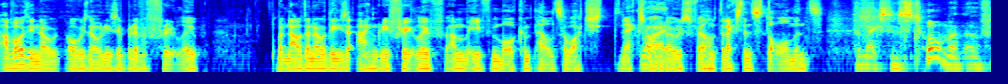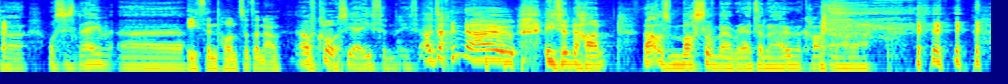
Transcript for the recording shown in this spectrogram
I've already know, always known he's a bit of a Fruit Loop. But now that I know an angry Fruit Loop, I'm even more compelled to watch the next one of those films, the next installment. The next instalment of uh, what's his name? Uh, Ethan Hunt, I don't know. of course, yeah, Ethan, Ethan. I don't know. Ethan Hunt. That was muscle memory. I don't know. I can't. Uh...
